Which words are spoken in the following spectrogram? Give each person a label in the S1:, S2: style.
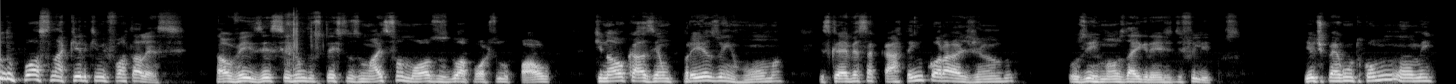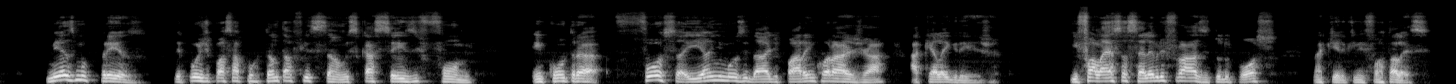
S1: Tudo posso naquele que me fortalece. Talvez esse seja um dos textos mais famosos do apóstolo Paulo, que na ocasião preso em Roma, escreve essa carta encorajando os irmãos da igreja de Filipos. E eu te pergunto como um homem, mesmo preso, depois de passar por tanta aflição, escassez e fome, encontra força e animosidade para encorajar aquela igreja. E falar essa célebre frase: tudo posso naquele que me fortalece.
